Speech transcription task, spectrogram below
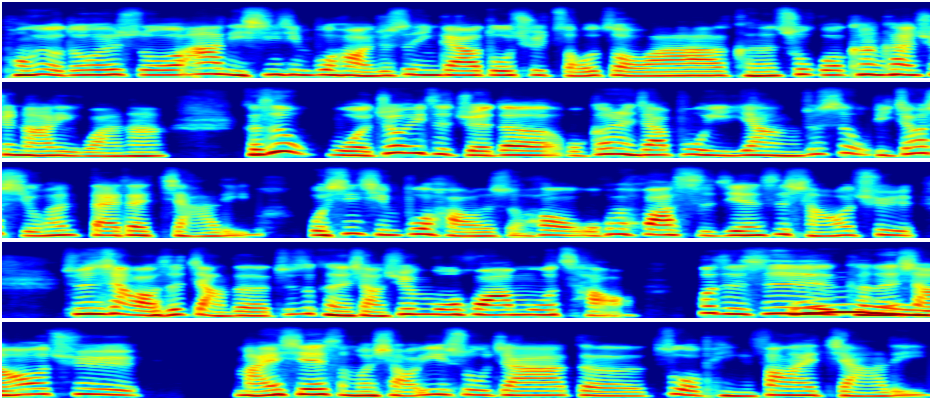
朋友都会说啊，你心情不好，你就是应该要多去走走啊，可能出国看看，去哪里玩啊。可是我就一直觉得我跟人家不一样，就是比较喜欢待在家里。我心情不好的时候，我会花时间是想要去，就是像老师讲的，就是可能想去摸花摸草，或者是可能想要去买一些什么小艺术家的作品放在家里。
